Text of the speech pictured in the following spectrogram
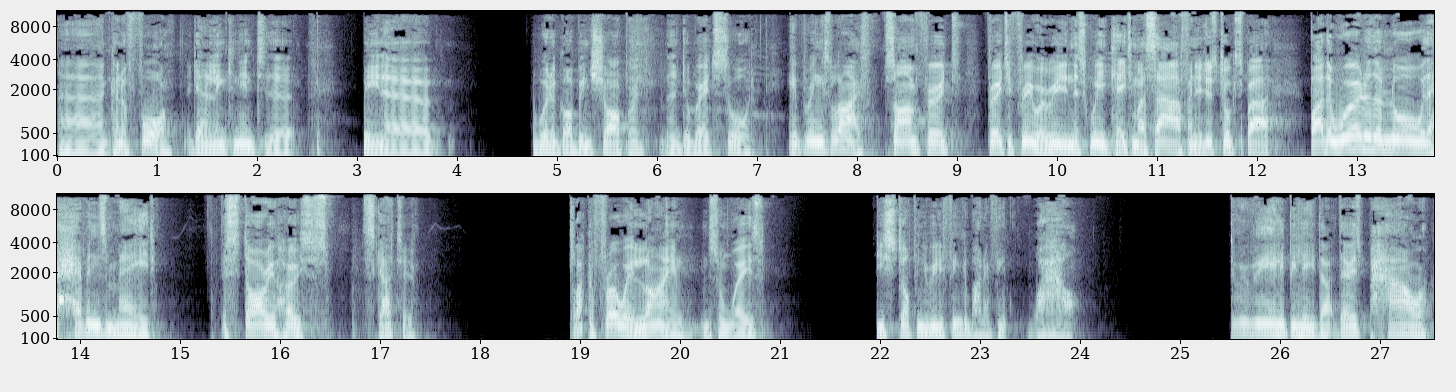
uh, kind of 4, again, linking into the being a, the word of God being sharper than a double-edged sword. It brings life. Psalm 33, we're reading this week, Katie myself, and it just talks about, by the word of the Lord were the heavens made, the starry hosts scattered. It's like a throwaway line in some ways. You stop and you really think about it and think, wow. Do we really believe that? There is power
